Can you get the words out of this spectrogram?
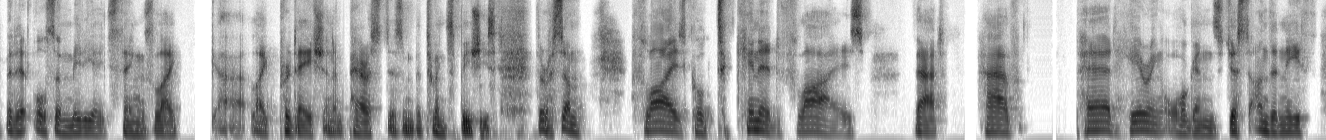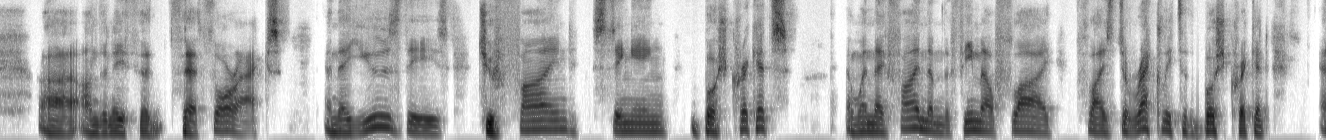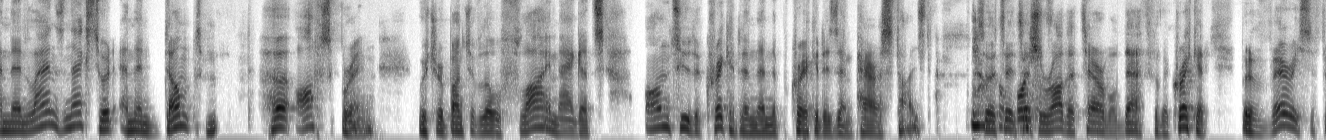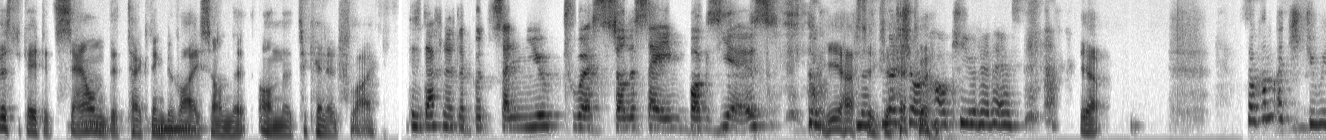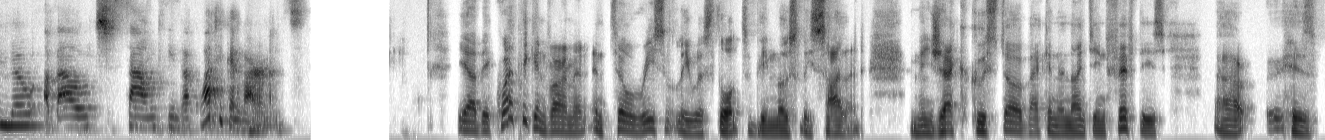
but it also mediates things like uh, like predation and parasitism between species. There are some flies called tachinid flies that have paired hearing organs just underneath uh, underneath the, their thorax, and they use these to find stinging bush crickets. And when they find them, the female fly flies directly to the bush cricket and then lands next to it and then dumps her offspring which are a bunch of little fly maggots, onto the cricket, and then the cricket is then parasitized. So it's, oh, it's, it's, a rather terrible death for the cricket, but a very sophisticated sound detecting device on the on the tachinid fly. This definitely puts a new twist on the same bug's years. Yes, not, exactly. Not sure how cute it is. Yeah. So, how much do we know about sound in the aquatic environments? Yeah, the aquatic environment until recently was thought to be mostly silent. I mean, Jacques Cousteau back in the 1950s, uh, his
